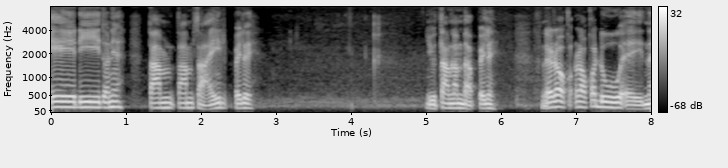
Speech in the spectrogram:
A D ตัวเนี้ย ตามตามสายไปเลย อยู่ตามลำดับไปเลย แล้วเราเราก็ดูไอใน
